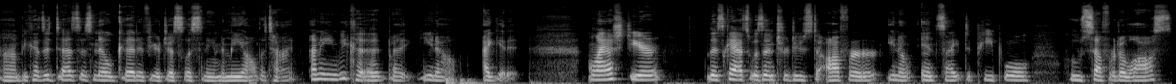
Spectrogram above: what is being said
um, because it does us no good if you're just listening to me all the time. I mean, we could, but you know, I get it. Last year, this cast was introduced to offer, you know, insight to people who suffered a loss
